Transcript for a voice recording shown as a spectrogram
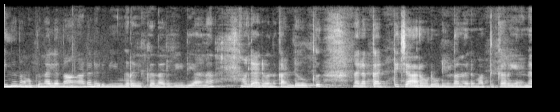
ഇന്ന് നമുക്ക് നല്ല നാടൻ ഒരു മീൻ കറി വെക്കുന്ന ഒരു ആണ് എല്ലാവരും ഒന്ന് കണ്ടു നോക്ക്. നല്ല കട്ടി ചാറോട് കൂടിയുള്ള നല്ല മത്തിക്കറിയാണ്.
